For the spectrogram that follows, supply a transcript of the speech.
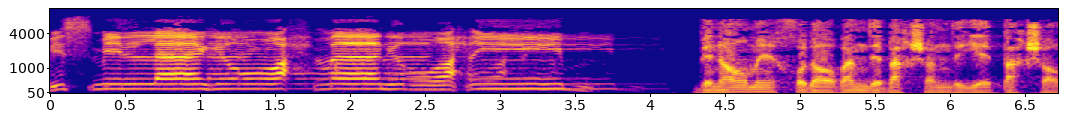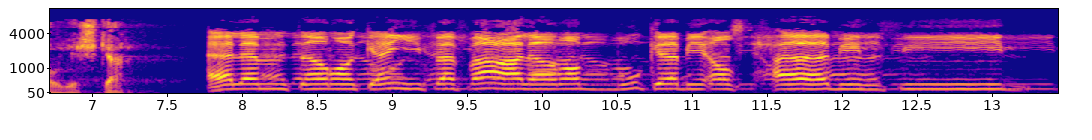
بسم الله الرحمن الرحیم. به نام خداوند بخشنده بخشایشگر. الم تر کیف فعل ربک باصحاب الفیل؟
